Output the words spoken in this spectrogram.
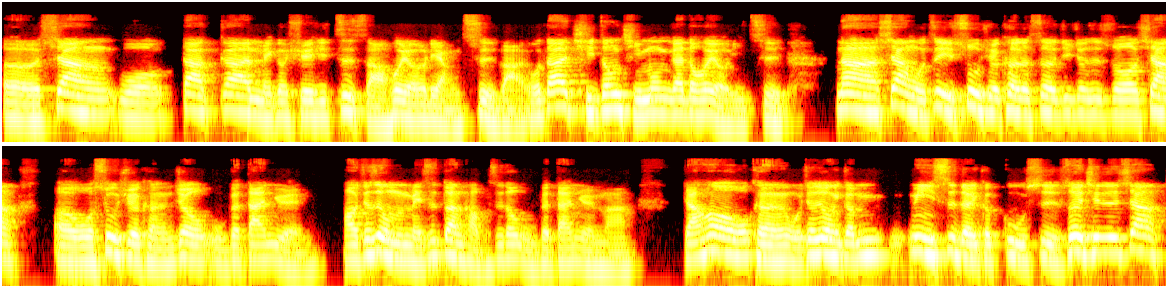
呃，像我大概每个学期至少会有两次吧，我大概期中、期末应该都会有一次。那像我自己数学课的设计，就是说，像呃，我数学可能就五个单元，好，就是我们每次段考不是都五个单元吗？然后我可能我就用一个密室的一个故事，所以其实像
